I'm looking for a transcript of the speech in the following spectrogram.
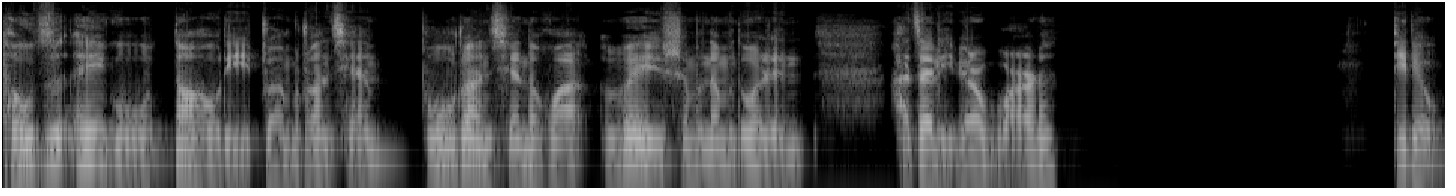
投资 A 股到底赚不赚钱？不赚钱的话，为什么那么多人还在里边玩呢？第六，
